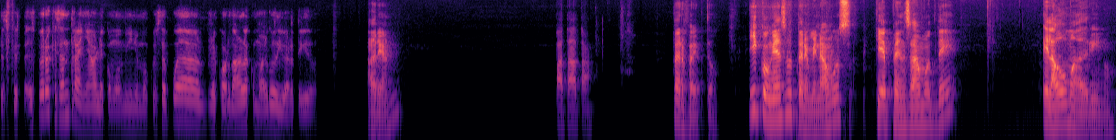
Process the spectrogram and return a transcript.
Es que esp- espero que sea entrañable como mínimo, que usted pueda recordarla como algo divertido. Adrián. Patata. Perfecto. Y con eso terminamos qué pensamos de el hado madrino.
